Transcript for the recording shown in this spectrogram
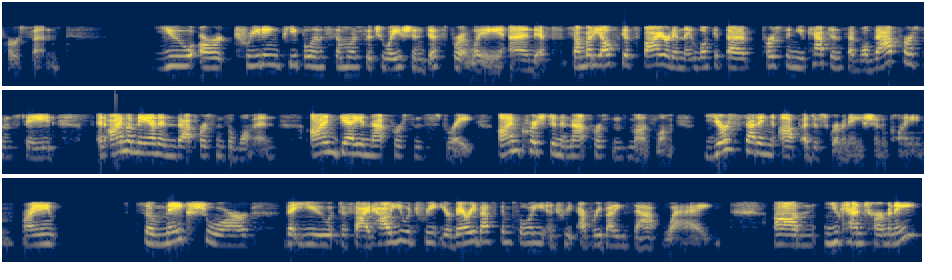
person you are treating people in a similar situation disparately. And if somebody else gets fired and they look at the person you kept and said, well, that person stayed, and I'm a man and that person's a woman. I'm gay and that person's straight. I'm Christian and that person's Muslim. You're setting up a discrimination claim, right? So make sure that you decide how you would treat your very best employee and treat everybody that way. Um, you can terminate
